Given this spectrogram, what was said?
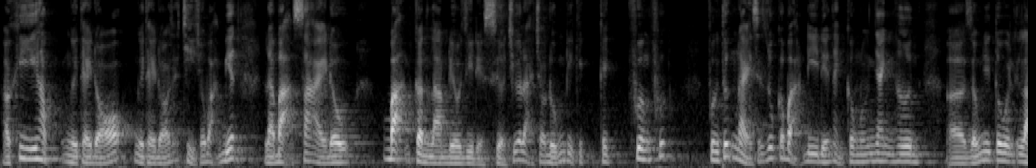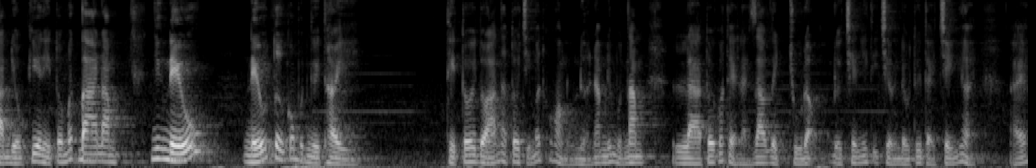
Và khi học người thầy đó người thầy đó sẽ chỉ cho bạn biết là bạn sai ở đâu. Bạn cần làm điều gì để sửa chữa lại cho đúng thì cái, cái phương thức phương thức này sẽ giúp các bạn đi đến thành công nó nhanh hơn. À, giống như tôi làm điều kia thì tôi mất 3 năm. Nhưng nếu nếu tôi có một người thầy thì tôi đoán là tôi chỉ mất khoảng độ nửa năm đến một năm là tôi có thể là giao dịch chủ động được trên những thị trường đầu tư tài chính rồi. Đấy.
